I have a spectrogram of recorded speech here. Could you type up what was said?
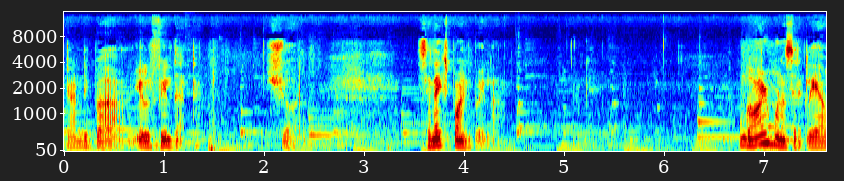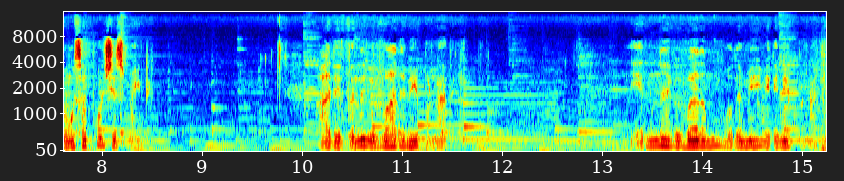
கண்டிப்பாக you will feel that sure சரி நெக்ஸ்ட் பாயிண்ட் போயிடலாம். ஓகே உங்கள் ஆழ் மனசு இருக்கு இல்லையா? உங்கள் சப்கான்ஷியஸ் மைண்டு அது வந்து விவாதமே பண்ணாது. என்ன விவாதமும் உதவுமே எதுவுமே பண்ணாது.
